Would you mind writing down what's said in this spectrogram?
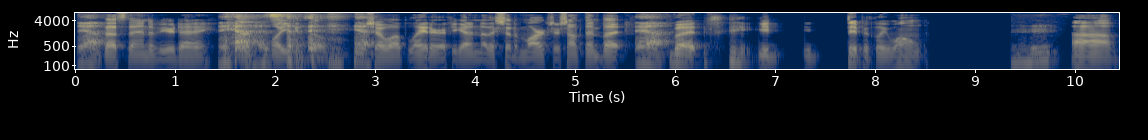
yeah that's the end of your day yeah or, well you can still yeah. show up later if you got another set of marks or something but yeah but you you typically won't mm-hmm. um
